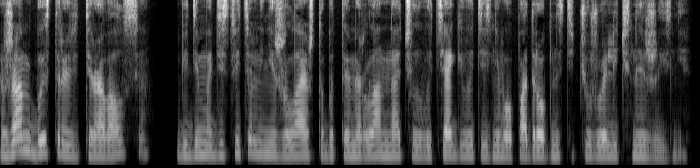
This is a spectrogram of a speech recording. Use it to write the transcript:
Жан быстро ретировался, видимо, действительно не желая, чтобы Тамерлан начал вытягивать из него подробности чужой личной жизни.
